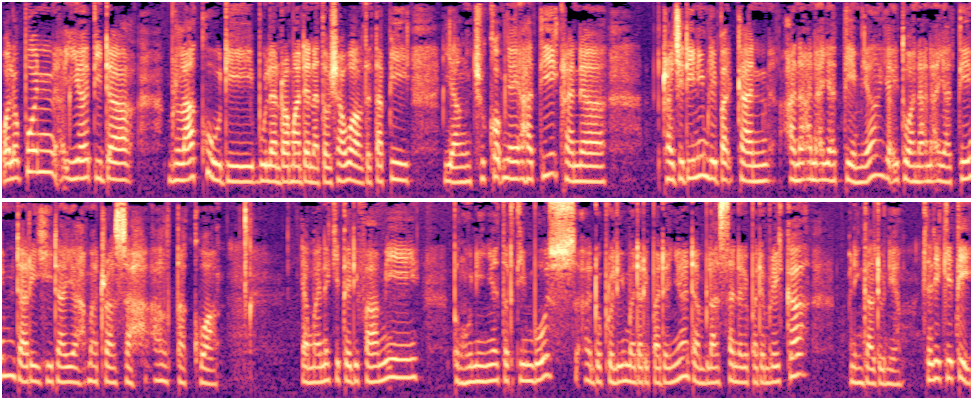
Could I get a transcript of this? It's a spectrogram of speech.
Walaupun ia tidak berlaku di bulan Ramadan atau Syawal, tetapi yang cukup menyayat hati kerana tragedi ini melibatkan anak-anak yatim ya, iaitu anak-anak yatim dari Hidayah Madrasah Al-Taqwa. Yang mana kita difahami penghuninya tertimbus 25 uh, daripadanya dan belasan daripada mereka meninggal dunia. Jadi Kitty,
